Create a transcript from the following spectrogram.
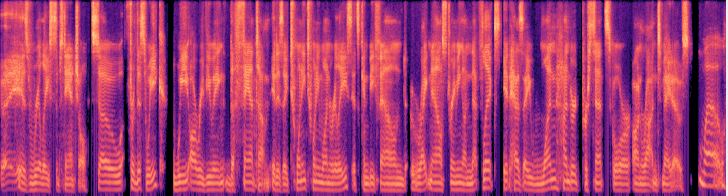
is really substantial. So for this week, we are reviewing The Phantom. It is a 2021 release. It can be found right now streaming on Netflix. It has a 100% score on Rotten Tomatoes Whoa,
